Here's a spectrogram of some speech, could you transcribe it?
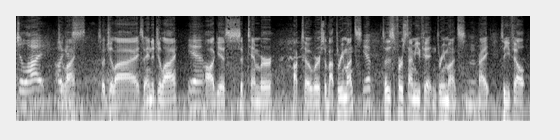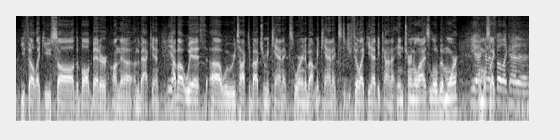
July, July. August. So July. So end of July, Yeah. August, September, October. So about three months. Yep. So this is the first time you've hit in three months, Mhm. right? So you felt you felt like you saw the ball better on the on the back end. Yep. How about with uh, we talked about your mechanics, worrying about mechanics? Did you feel like you had to kind of internalize a little bit more? Yeah, Almost I like felt like I had to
